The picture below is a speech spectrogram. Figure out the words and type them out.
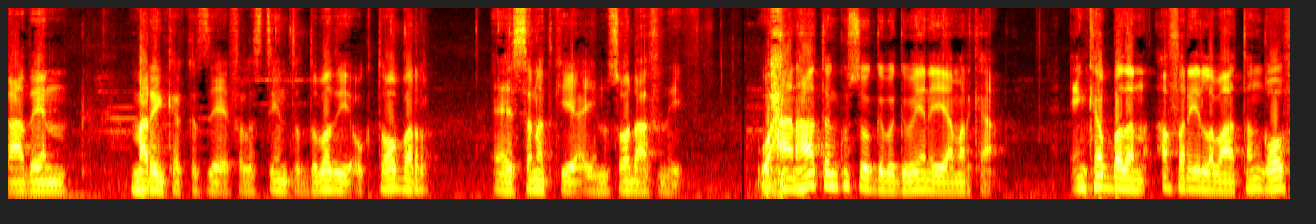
qaadeen marinka khaza ee falastiin toddobadii oktoobar ee sannadkii aynu soo dhaafnay. Waxaan haatan ku soo gebagabeynayaa marka in ka badan afar iyo labaatan qof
